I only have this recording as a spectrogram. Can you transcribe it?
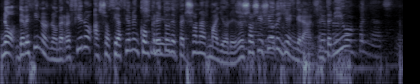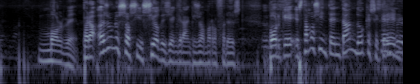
No, de vecinos no, me refiero a associación en concreto de persones majores. Associació de gent gran, en teniu? Molt bé, però és una associació de gent gran que jo me refereix, perquè estamos intentando que se creen...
